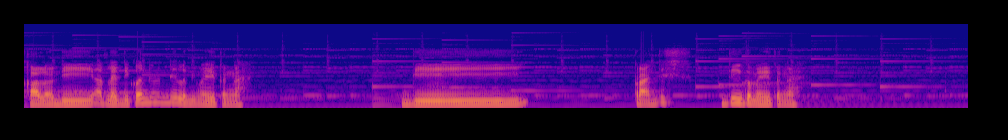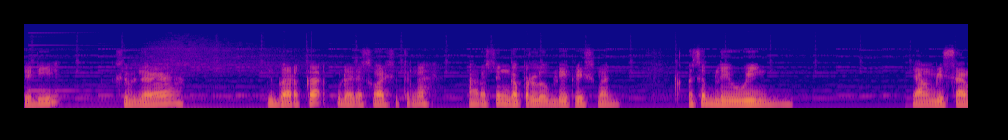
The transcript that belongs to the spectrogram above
kalau di Atletico dia, dia lebih main di tengah. Di Prancis dia juga main di tengah. Jadi sebenarnya di Barca udah ada Suarez di tengah. Harusnya nggak perlu beli Griezmann. Harusnya beli wing yang bisa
